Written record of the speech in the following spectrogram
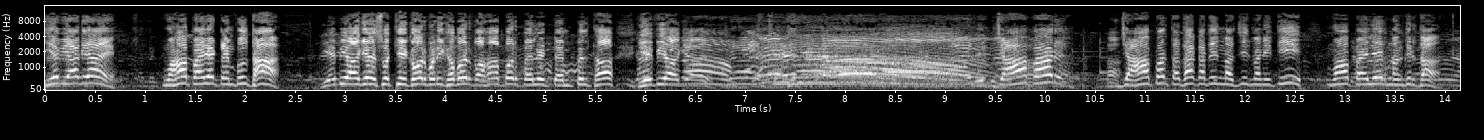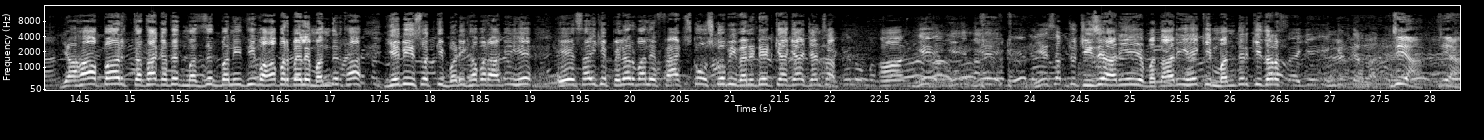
ये भी आ गया है। वहाँ पहले टेंपल था। ये भी आ गया इस वक्त की एक और बड़ी खबर। वहाँ पर पहले टेंपल था ये भी आ गया है। जहाँ पर जहाँ पर तथाकथित मस्जिद बनी थी वहाँ पहले एक मंदिर था। यहाँ पर तथाकथित मस्जिद बनी थी वहाँ पर पहले मंदिर था। ये भी इस वक्त की बड़ी खबर आ गई है। एएसआई के पिलर वाले फैक्ट्स को उसको भी वैलिडेट किया गया है जैन साहब। ये ये ये ये सब जो चीज़ें आ रही हैं ये बता रही हैं कि मंदिर की तरफ़ ये इंगित कर रहा है। जी हाँ जी हाँ।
